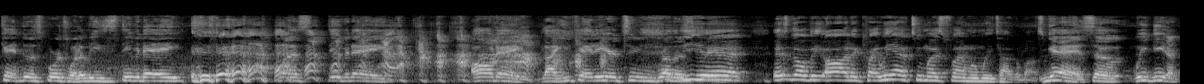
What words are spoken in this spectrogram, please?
can't do a sports one. It'll be Stephen A. plus Stephen A. all day. Like you can't hear two brothers. screaming. Yeah, it's gonna be all the crazy. We have too much fun when we talk about sports. Yeah, so we need a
